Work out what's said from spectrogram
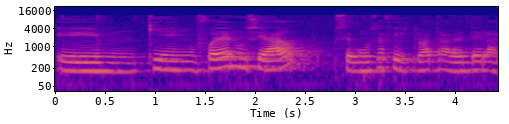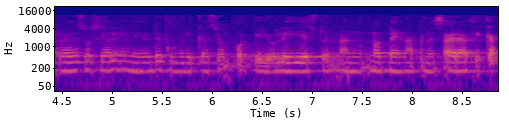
quien fue denunciado según se filtró a través de las redes sociales y medios de comunicación, porque yo leí esto en la nota en la prensa gráfica,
